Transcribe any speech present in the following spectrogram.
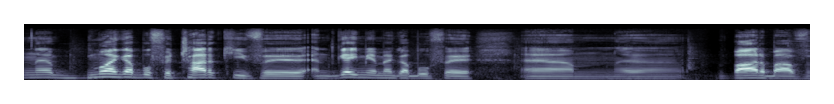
E, mega buffy czarki w endgame, mega buffy e, barba w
